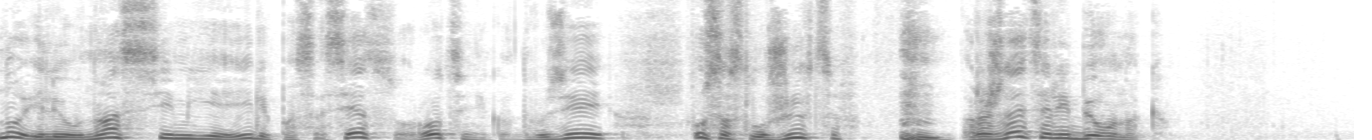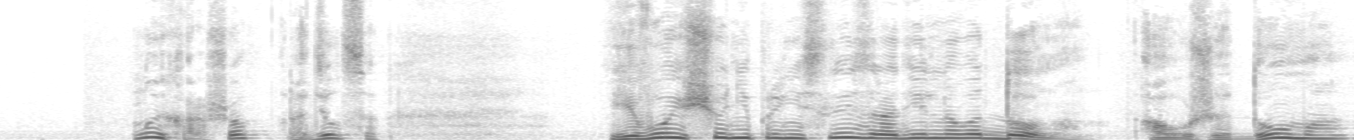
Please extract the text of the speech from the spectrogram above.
Ну или у нас в семье, или по соседству, родственников, друзей, у сослуживцев, рождается ребенок. Ну и хорошо, родился. Его еще не принесли из родильного дома, а уже дома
